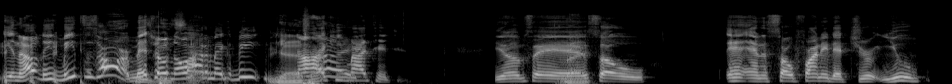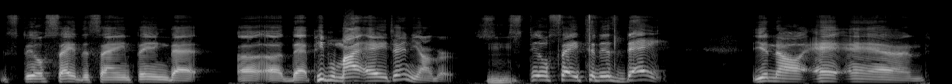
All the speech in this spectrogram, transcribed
you know, these beats is hard. Metro know how to make a beat. Yeah, know how to keep my attention. You know what I'm saying? Right. So, and, and it's so funny that you you still say the same thing that uh, uh, that people my age and younger s- Mhm. still say to this day. You know, and, and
